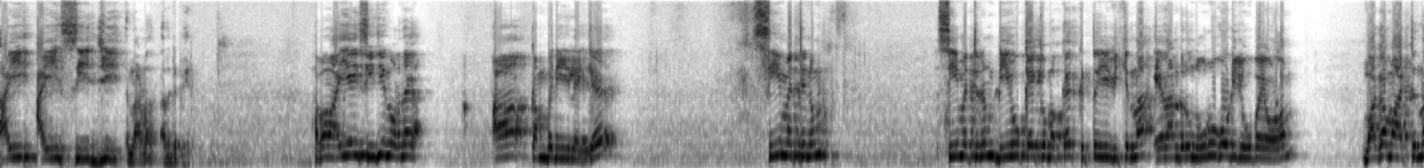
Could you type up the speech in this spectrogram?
ഐ ഐ സി ജി എന്നാണ് അതിന്റെ പേര്. അപ്പം ഐ ഐ സി ജി എന്ന് പറഞ്ഞ ആ കമ്പനിയിലേക്ക് സീമെറ്റിനും സീമെറ്റിനും ഡി യു കെക്കുമൊക്കെ കിട്ടിയിരിക്കുന്ന ഏതാണ്ട് ഒരു നൂറ് കോടി രൂപയോളം വക മാറ്റുന്ന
